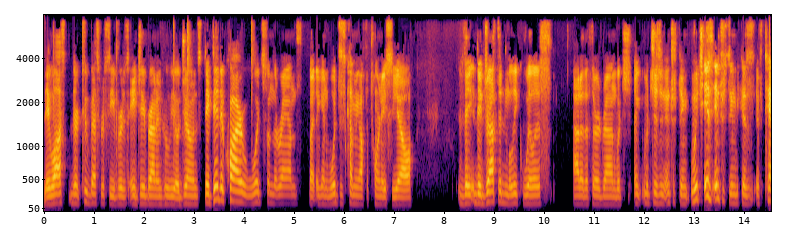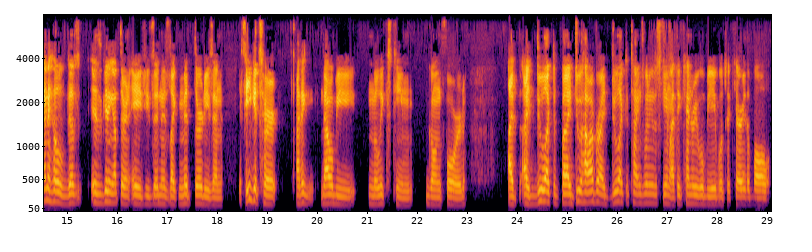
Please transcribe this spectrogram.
They lost their two best receivers, AJ Brown and Julio Jones. They did acquire Woods from the Rams, but again, Woods is coming off a torn ACL. They they drafted Malik Willis out of the third round, which which is an interesting, which is interesting because if Tannehill does is getting up there in age, he's in his like mid thirties, and if he gets hurt, I think that will be Malik's team going forward. I I do like the, but I do, however, I do like the Titans winning this game. I think Henry will be able to carry the ball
